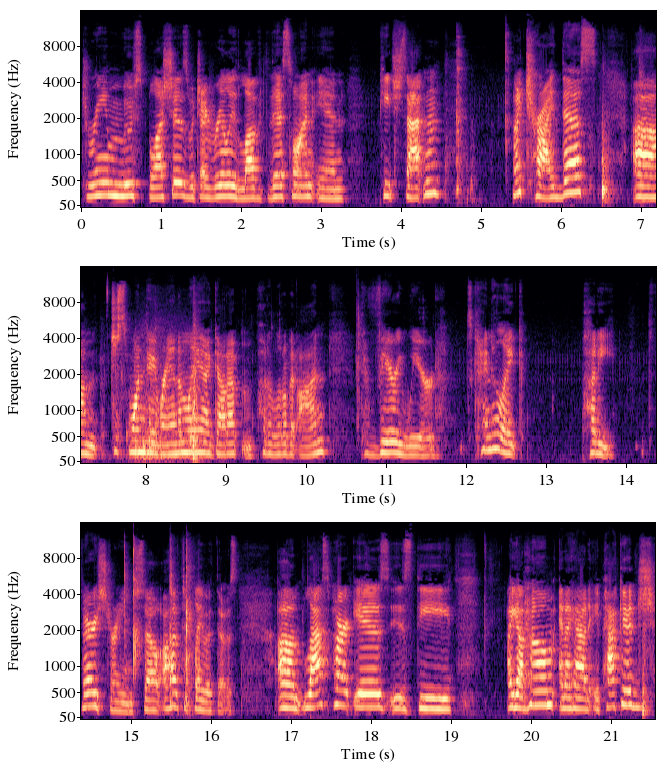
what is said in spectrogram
Dream Mousse blushes, which I really loved this one in Peach Satin. I tried this um, just one day randomly. I got up and put a little bit on. They're very weird. It's kind of like putty. It's very strange. So I'll have to play with those. Um, last part is, is the, I got home and I had a package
